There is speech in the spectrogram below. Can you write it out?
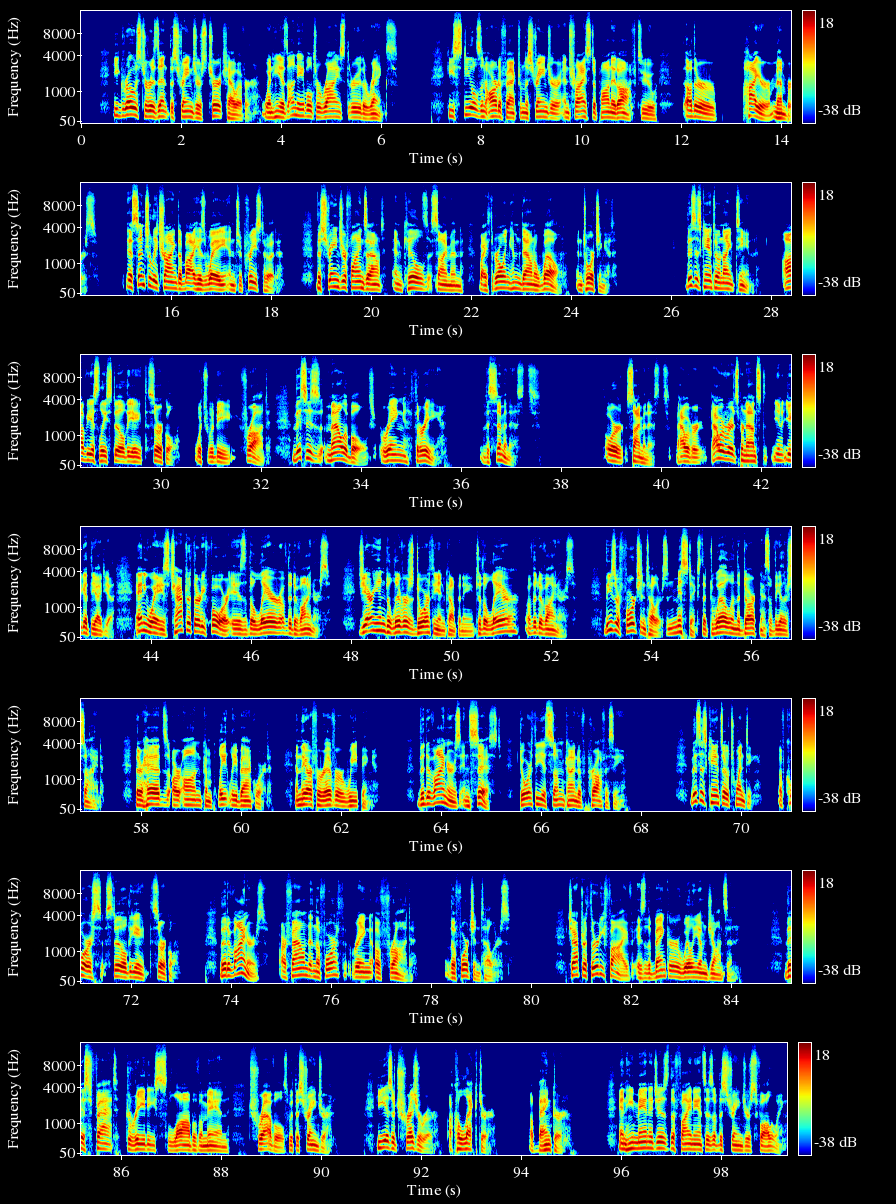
He grows to resent the stranger's church, however, when he is unable to rise through the ranks. He steals an artifact from the stranger and tries to pawn it off to other higher members, essentially trying to buy his way into priesthood. The stranger finds out and kills Simon by throwing him down a well and torching it. This is Canto 19, obviously still the eighth circle which would be fraud. This is Malebolge, Ring 3, the Simonists. Or Simonists. However, however it's pronounced, you, you get the idea. Anyways, chapter 34 is the Lair of the Diviners. Geryon delivers Dorothy and company to the lair of the diviners. These are fortune tellers and mystics that dwell in the darkness of the other side. Their heads are on completely backward, and they are forever weeping. The diviners insist Dorothy is some kind of prophecy. This is Canto 20, of course, still the eighth circle. The diviners are found in the fourth ring of fraud, the fortune tellers. Chapter 35 is the banker William Johnson. This fat, greedy slob of a man travels with the stranger. He is a treasurer, a collector, a banker, and he manages the finances of the stranger's following.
